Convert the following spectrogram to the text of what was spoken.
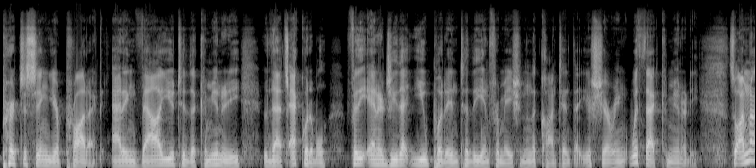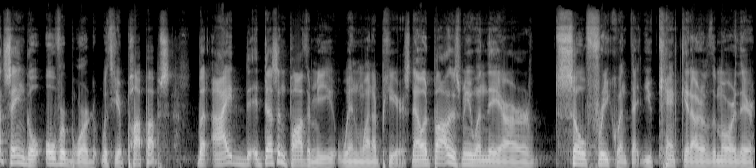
purchasing your product, adding value to the community that's equitable for the energy that you put into the information and the content that you're sharing with that community. So I'm not saying go overboard with your pop-ups, but I it doesn't bother me when one appears. Now it bothers me when they are so frequent that you can't get out of them or they're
